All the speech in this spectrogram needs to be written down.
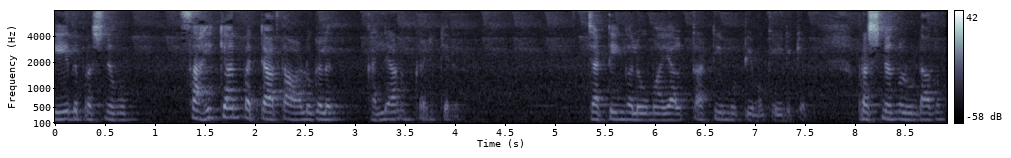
ഏത് പ്രശ്നവും സഹിക്കാൻ പറ്റാത്ത ആളുകൾ കല്യാണം കഴിക്കരുത്. ചട്ടിയും കലവും അയാൾ തട്ടിയും മുട്ടിയും ഒക്കെ ഇരിക്കും. പ്രശ്നങ്ങൾ ഉണ്ടാകും.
